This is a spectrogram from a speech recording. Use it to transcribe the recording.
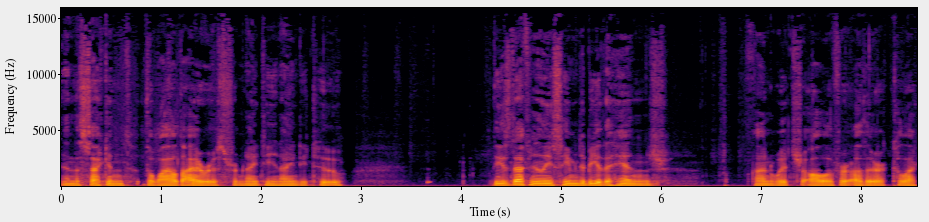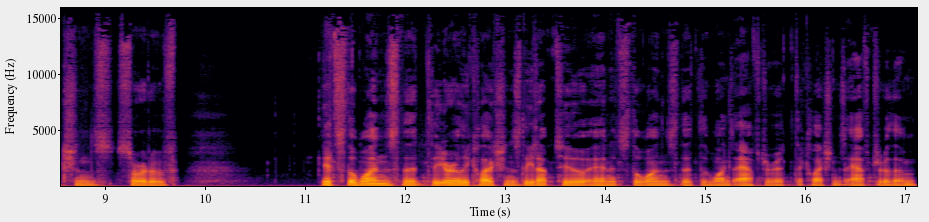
and the second, The Wild Iris from 1992. These definitely seem to be the hinge on which all of her other collections sort of. It's the ones that the early collections lead up to, and it's the ones that the ones after it, the collections after them,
